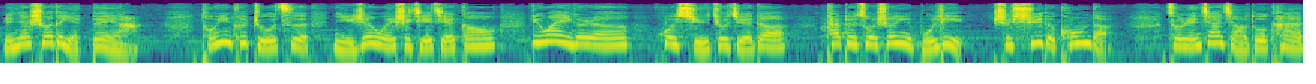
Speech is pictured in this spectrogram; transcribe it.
人家说的也对啊。同一棵竹子，你认为是节节高，另外一个人或许就觉得他对做生意不利，是虚的、空的。从人家角度看，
